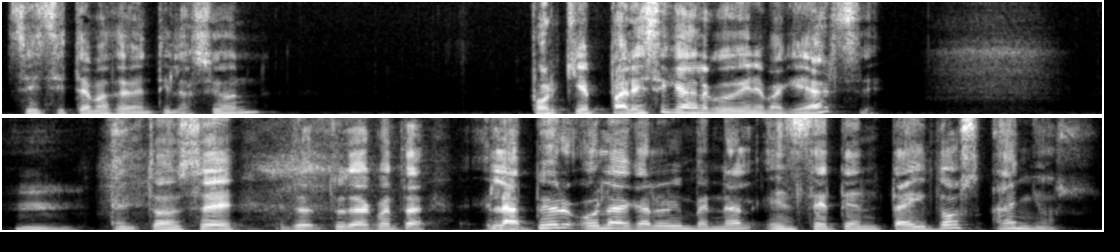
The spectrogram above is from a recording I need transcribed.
sin sistemas de ventilación? Porque parece que es algo que viene para quedarse. Mm. Entonces, tú te das cuenta, la peor ola de calor invernal en 72 años.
